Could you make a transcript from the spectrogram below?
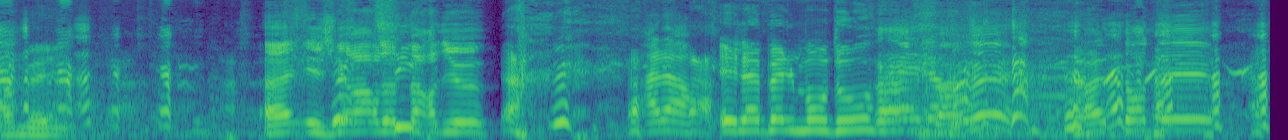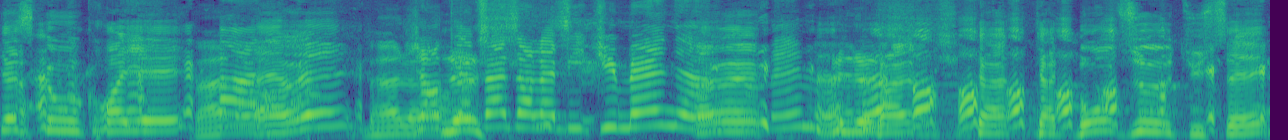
jamais. Ah, ah, et Gérard Si. Depardieu. Alors, Et la belle Mondo Ah, bah ouais. Attendez, qu'est-ce que vous croyez Bah alors. Ah ouais Bah alors. Jean Le- Gabin dans la bitumen, Ah hein, ouais. quand même. T'as- T'as t'as de bons œufs, tu sais.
